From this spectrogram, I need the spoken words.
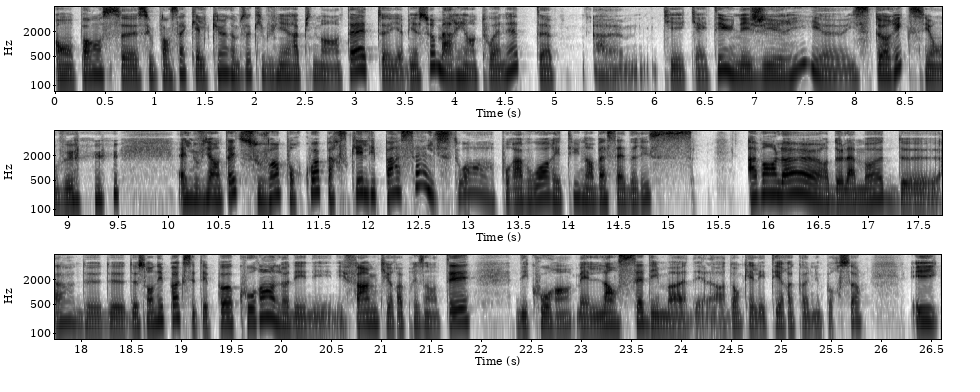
on pense, euh, si vous pensez à quelqu'un comme ça qui vous vient rapidement en tête, il y a bien sûr Marie-Antoinette, qui, a été une égérie historique, si on veut. Elle nous vient en tête souvent. Pourquoi? Parce qu'elle est passée à l'histoire pour avoir été une ambassadrice avant l'heure de la mode hein, de, de, son époque. C'était pas courant, là, des, des, femmes qui représentaient des courants, mais elles lançaient des modes. alors, donc, elle était reconnue pour ça. Et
